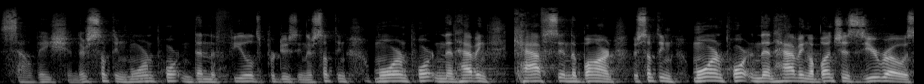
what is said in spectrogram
salvation. There's something more important than the fields producing. There's something more important than having calves in the barn. There's something more important than having a bunch of zeros,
